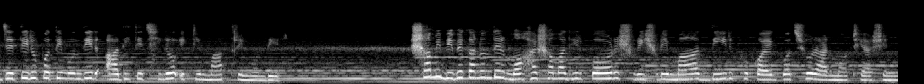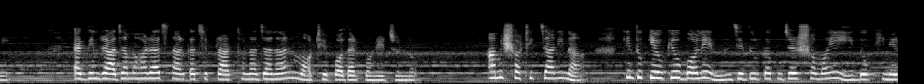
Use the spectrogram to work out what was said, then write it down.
যে তিরুপতি মন্দির আদিতে ছিল একটি মাতৃ মন্দির স্বামী বিবেকানন্দের মহাসমাধির পর শ্রী শ্রী মা দীর্ঘ কয়েক বছর আর মঠে আসেননি। একদিন রাজা মহারাজ তার কাছে প্রার্থনা জানান মঠে পদার্পণের জন্য। আমি সঠিক জানি না, কিন্তু কেউ কেউ বলেন যে দুর্গাপূজার সময়েই দক্ষিণের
